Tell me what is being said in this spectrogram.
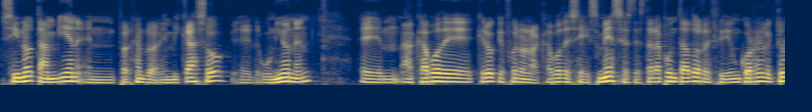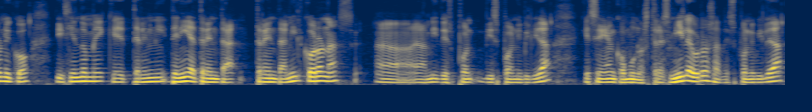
sino también, en, por ejemplo, en mi caso, el Unionen, eh, al cabo de, creo que fueron al cabo de seis meses de estar apuntado, recibí un correo electrónico diciéndome que tenía 30 30.000 coronas ah, a mi dispo- disponibilidad, que serían como unos 3.000 euros a disponibilidad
